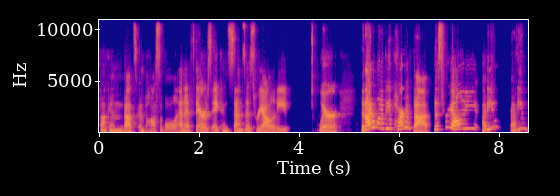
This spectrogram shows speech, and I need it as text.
fucking, that's impossible. And if there's a consensus reality where, then I don't want to be a part of that. This reality, have you have you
